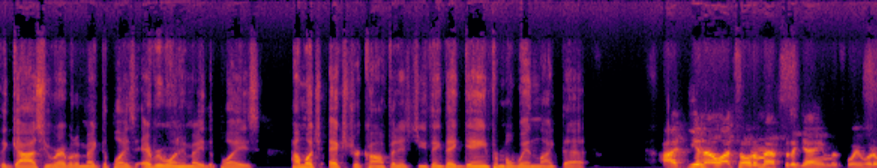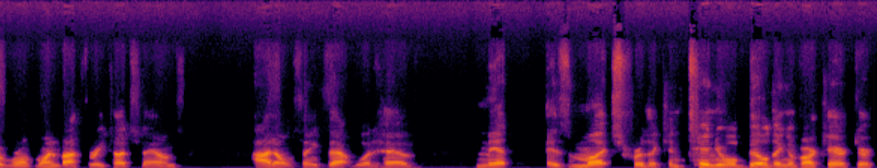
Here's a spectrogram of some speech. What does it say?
the guys who were able to make the plays, everyone who made the plays, how much extra confidence do you think they gained from a win like that? I, you know, I told them after the game if we would have won by three touchdowns, I don't think that would have meant as much for the continual building of our character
